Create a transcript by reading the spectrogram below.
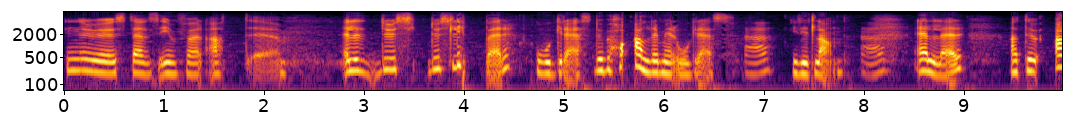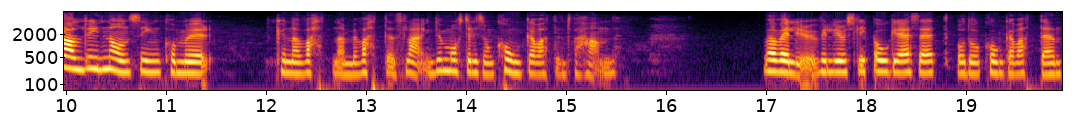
nu ställs inför att... Eh, eller du, du slipper ogräs. Du har aldrig mer ogräs Ja, i ditt land. ja. Eller att du aldrig någonsin kommer kunna vattna med vattenslang. Du måste liksom konka vattnet för hand. Vad väljer du? Väljer du slippa ogräset och då konka vatten?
